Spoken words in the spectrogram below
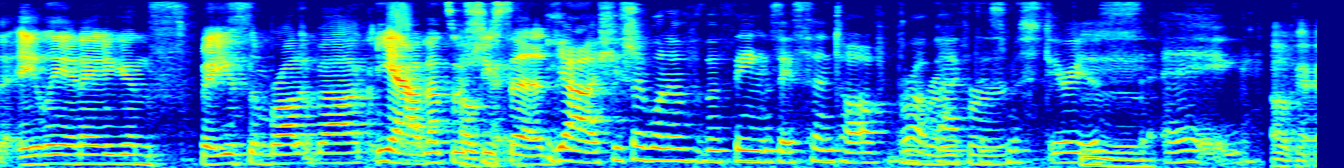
the alien egg in space and brought it back? yeah, that's what she said. Yeah, she said one of the things they sent off brought back this mysterious Hmm. egg. Okay.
